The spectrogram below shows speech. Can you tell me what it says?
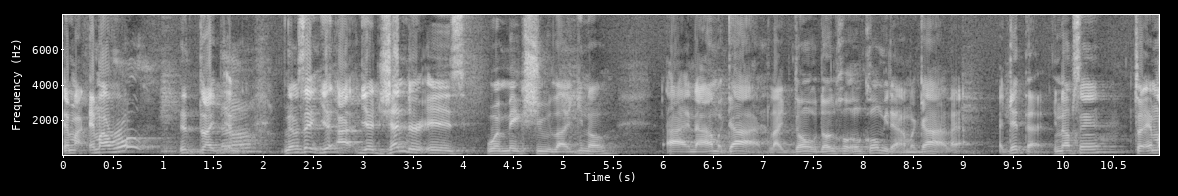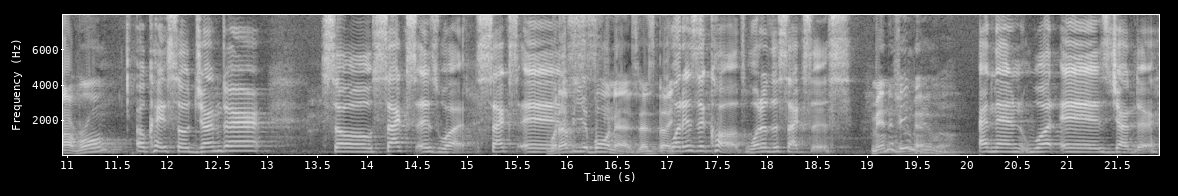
Am I am I wrong? It- like, am- you know what I'm saying? Your, uh, your gender is what makes you like you know. All right, now I'm a guy. Like, don't don't call, don't call me that. I'm a guy. Like, I get that. You know what I'm saying? So, am I wrong? Okay, so gender. So sex is what? Sex is Whatever you're born as, as like, what is it called? What are the sexes? man and about. female. Female. And then what is gender?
